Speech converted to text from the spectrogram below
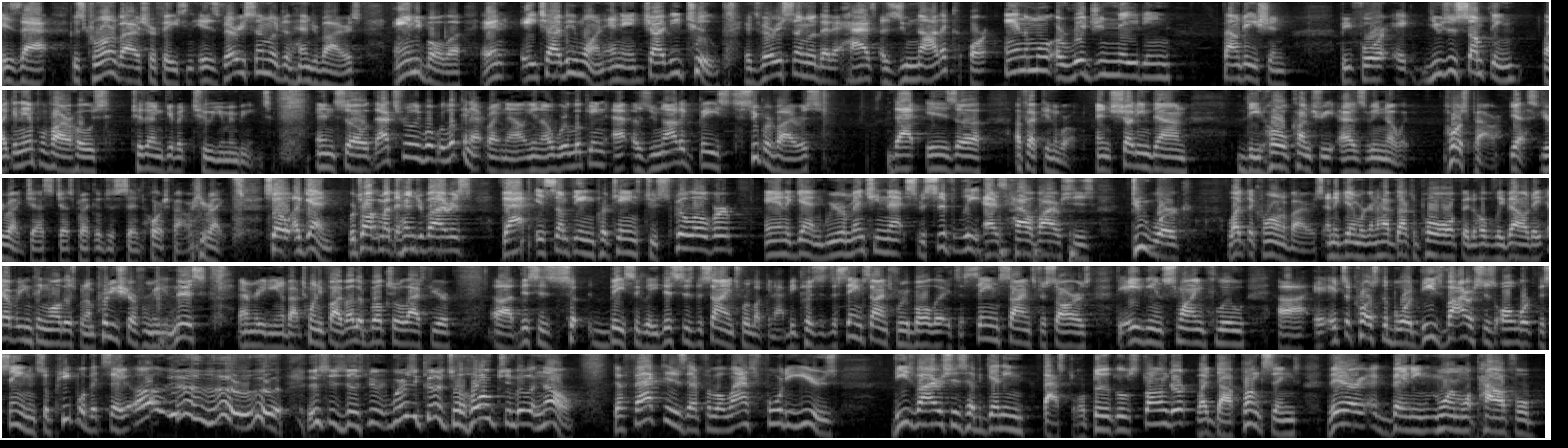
is that this coronavirus we're facing is very similar to the Hendra virus and Ebola and HIV 1 and HIV 2. It's very similar that it has a zoonotic or animal originating foundation before it uses something like an amplifier host to then give it to human beings. And so that's really what we're looking at right now. You know, we're looking at a zoonotic based supervirus that is uh, affecting the world and shutting down the whole country as we know it. Horsepower. Yes, you're right, Jess. Jess Preckle just said horsepower. You're right. So again, we're talking about the Hendra virus. That is something pertains to spillover. And again, we were mentioning that specifically as how viruses do work like the coronavirus. And again, we're going to have Dr. Paul Offit hopefully validate everything, all this, but I'm pretty sure from reading this and reading about 25 other books over last year, uh, this is basically, this is the science we're looking at because it's the same science for Ebola, it's the same science for SARS, the avian swine flu, uh, it's across the board. These viruses all work the same. And so people that say, oh, this is just, where's it good? It's a hoax. And blah, blah. No. The fact is that for the last 40 years, these viruses have getting faster, stronger, like Daft Punk sings. They're getting more and more powerful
